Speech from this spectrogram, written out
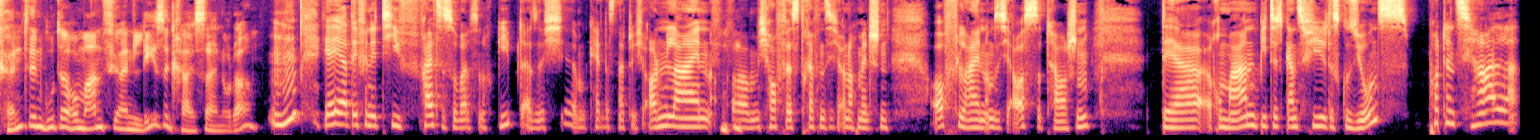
Könnte ein guter Roman für einen Lesekreis sein, oder? Mhm. Ja, ja, definitiv, falls es sowas noch gibt. Also ich ähm, kenne das natürlich online. ähm, ich hoffe, es treffen sich auch noch Menschen offline, um sich auszutauschen. Der Roman bietet ganz viel Diskussionspotenzial,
